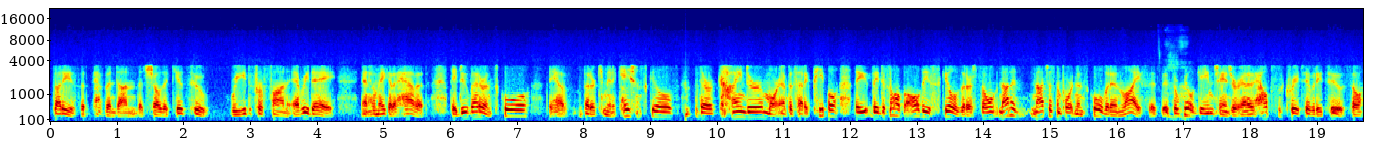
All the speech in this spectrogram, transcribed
studies that have been done that show that kids who read for fun every day and who make it a habit, they do better in school. They have better communication skills. They're kinder, more empathetic people. They they develop all these skills that are so not a, not just important in school but in life. It's it's a real game changer and it helps with creativity too. So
